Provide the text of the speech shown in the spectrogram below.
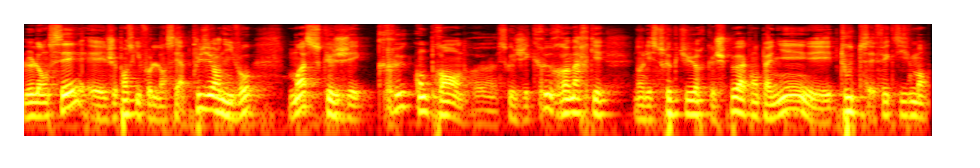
le lancer et je pense qu'il faut le lancer à plusieurs niveaux. Moi, ce que j'ai cru comprendre, ce que j'ai cru remarquer dans les structures que je peux accompagner et toutes effectivement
